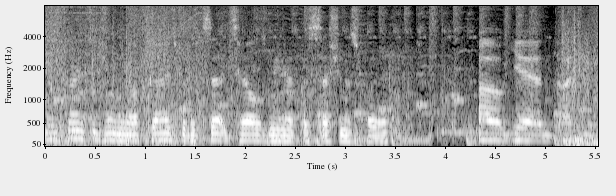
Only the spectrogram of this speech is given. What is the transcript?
I'm trying to join you off, guys, but it tells me that the session is full. Oh, yeah, and I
